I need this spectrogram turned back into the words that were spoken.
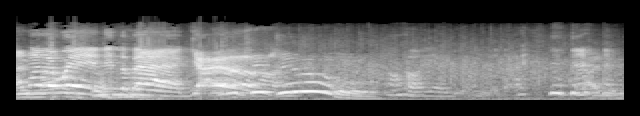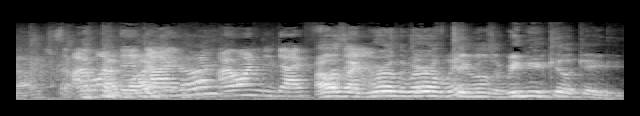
Another win in the bag. Yeah. What'd you do? Oh yeah, you wanted to die. I did not expect So I wanted to Why'd die. you die? I wanted to die for I was like, them. we're on the Did I werewolf win? team. I was like, we need to kill Katie.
